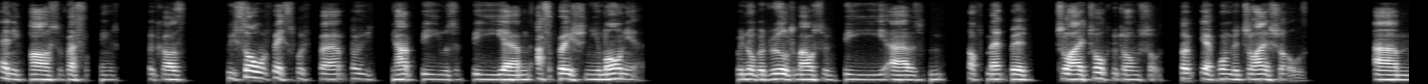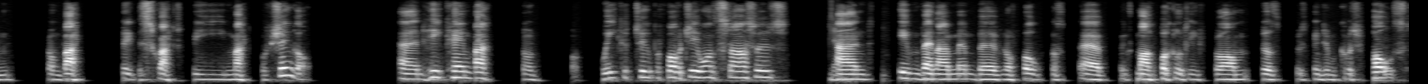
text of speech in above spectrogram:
any part of wrestling because we saw with this with uh, we had the was it the um, aspiration pneumonia. We know but ruled him out of the uh, not met with July Tokyo Dome shows, but yeah, one of the July shows. Um, from that completely scratched the match with Shingo. And he came back you know, a week or two before the G1 started. Yeah. And even then, I remember you know, folks, uh, Mark Buckeldy from does who's been doing coverage Post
